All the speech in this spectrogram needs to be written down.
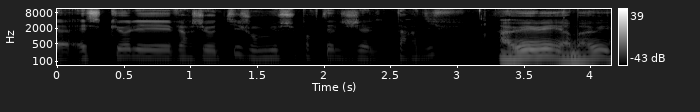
euh, est-ce que les vergers haute tige ont mieux supporté le gel tardif? Ah oui, oui, ah bah oui.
